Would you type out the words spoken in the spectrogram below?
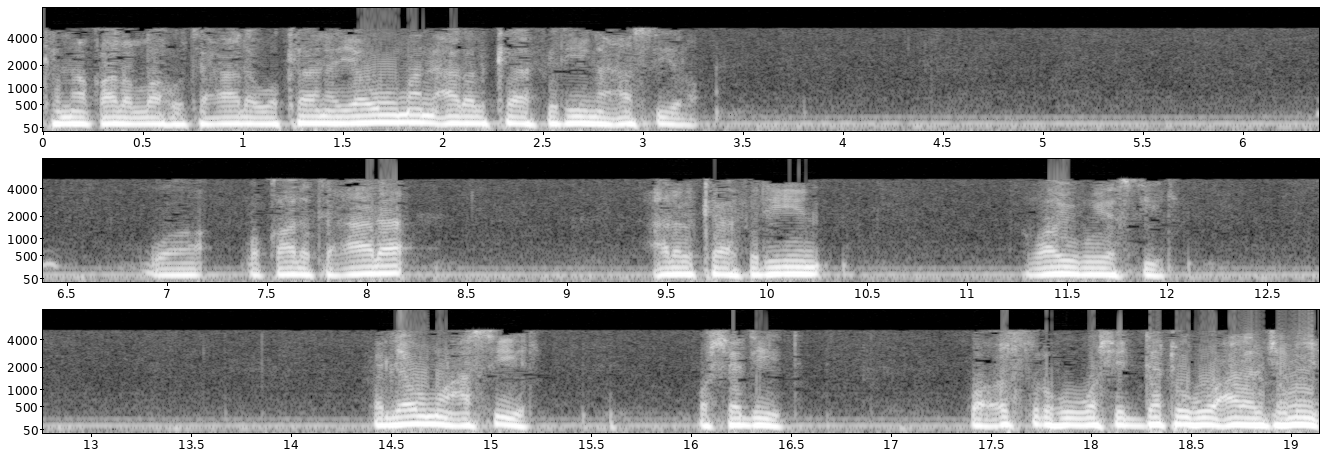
كما قال الله تعالى وكان يوما على الكافرين عسيرا. وقال تعالى على الكافرين غير يسير. فاليوم عسير وشديد وعسره وشدته على الجميع.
